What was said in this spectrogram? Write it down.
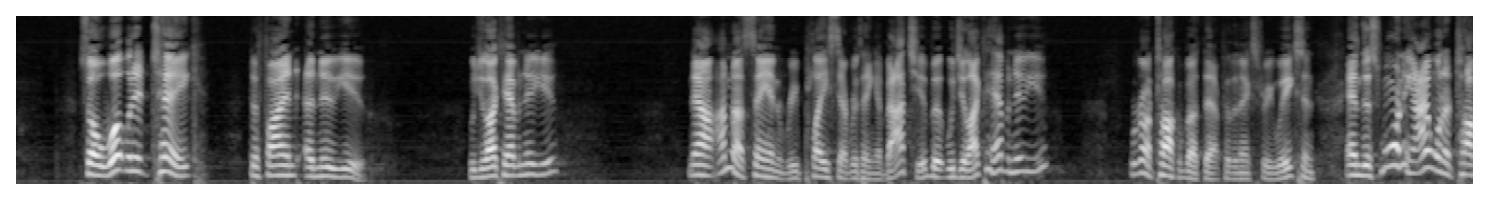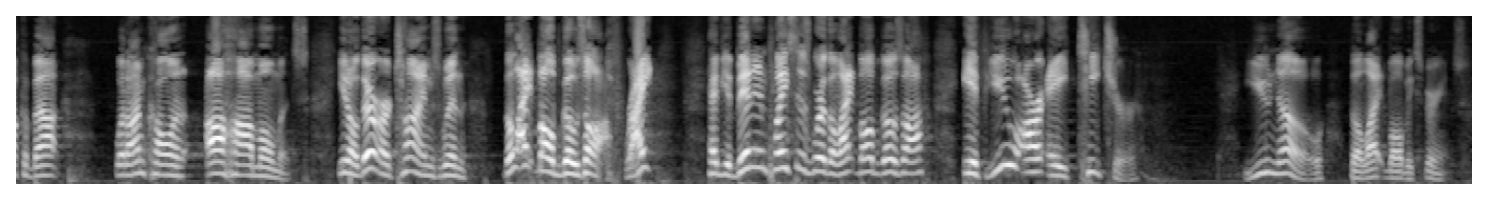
So, what would it take to find a new you? Would you like to have a new you? Now, I'm not saying replace everything about you, but would you like to have a new you? We're going to talk about that for the next three weeks. And, and this morning, I want to talk about what I'm calling aha moments. You know, there are times when the light bulb goes off, right? Have you been in places where the light bulb goes off? If you are a teacher, you know the light bulb experience.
